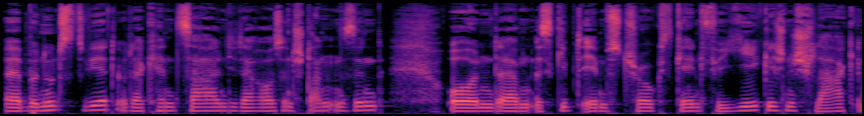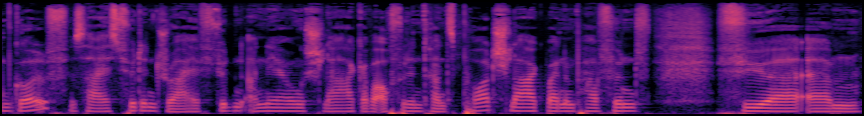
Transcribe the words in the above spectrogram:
äh, benutzt wird oder Kennzahlen, die daraus entstanden sind. Und ähm, es gibt eben Strokes Gained für jeglichen Schlag im Golf, das heißt für den Drive, für den Annäherungsschlag, aber auch für den Transportschlag bei einem Paar 5, für ähm,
